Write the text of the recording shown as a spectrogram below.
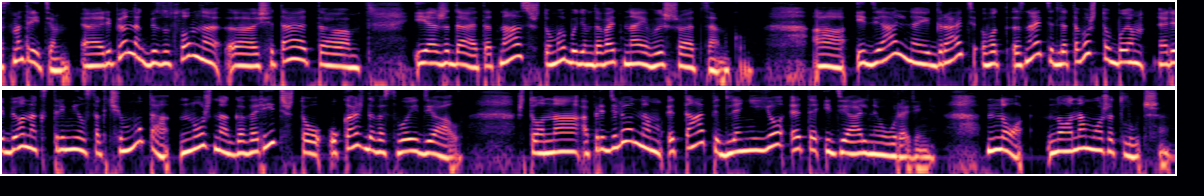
Смотрите, э, ребенок, безусловно, э, считает э, и ожидает от нас, что мы будем давать наивысшую оценку. А, идеально играть, вот знаете, для того, чтобы ребенок стремился к чему-то, нужно говорить, что у каждого свой идеал, что на определенном этапе для нее это идеальный уровень, но, но она может лучше.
